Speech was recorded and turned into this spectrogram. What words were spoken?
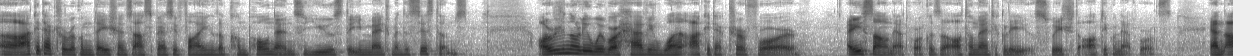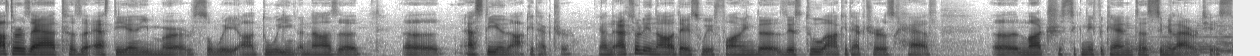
uh, architectural recommendations are specifying the components used in management systems. Originally, we were having one architecture for ASON networks, the automatically switched optical networks. And after that, the SDN emerged, so we are doing another uh, SDN architecture. And actually nowadays we find uh, these two architectures have uh, much significant similarities.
